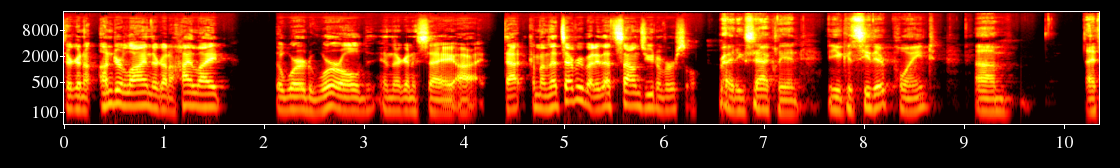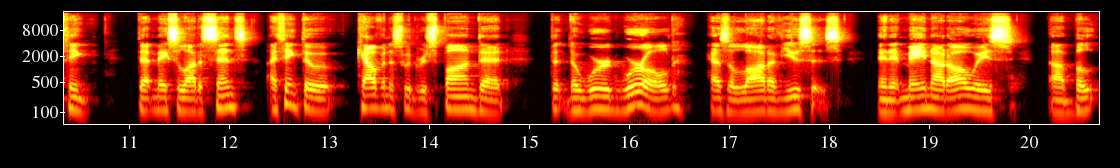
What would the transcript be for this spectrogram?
they're going to underline, they're going to highlight the word world, and they're going to say, all right, that come on, that's everybody. That sounds universal. Right, exactly. And, you can see their point. Um, I think that makes a lot of sense. I think the Calvinists would respond that the, the word world has a lot of uses, and it may not always uh, be-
